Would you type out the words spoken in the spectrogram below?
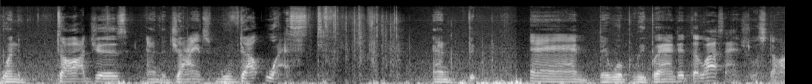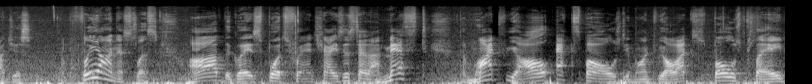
when the Dodgers and the Giants moved out west. And and they will be branded the Los Angeles Dodgers. Three on this list of the greatest sports franchises that I missed, the Montreal Expos. The Montreal Expos played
